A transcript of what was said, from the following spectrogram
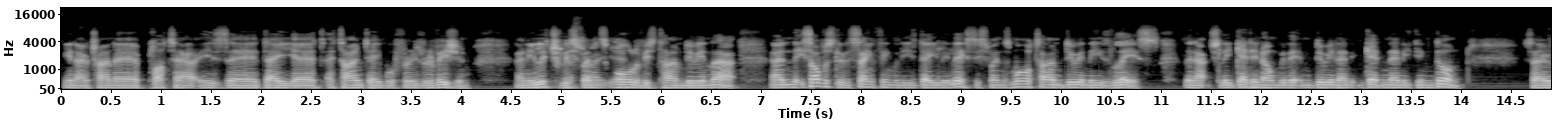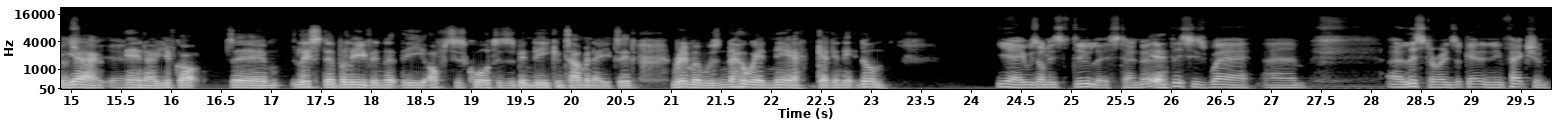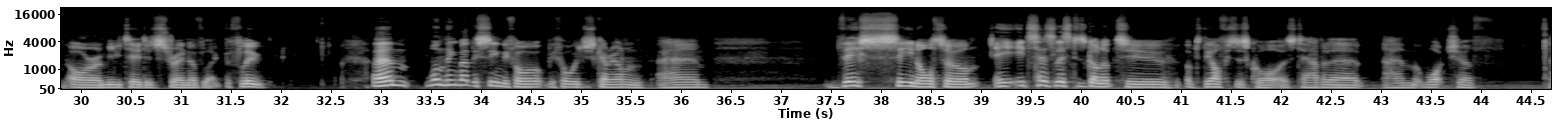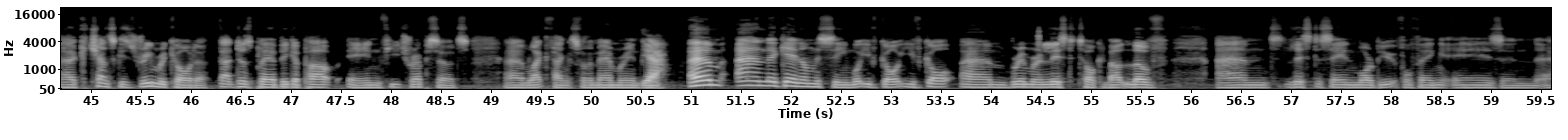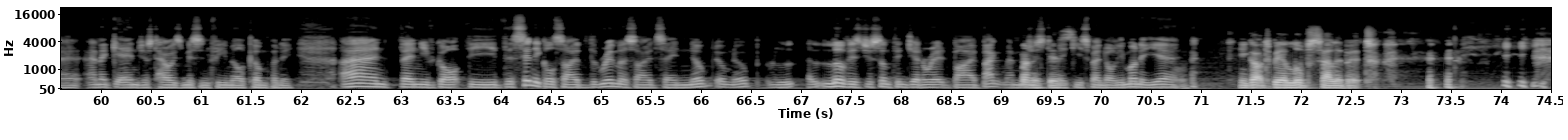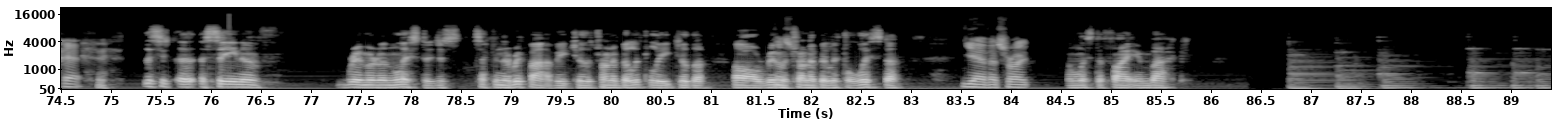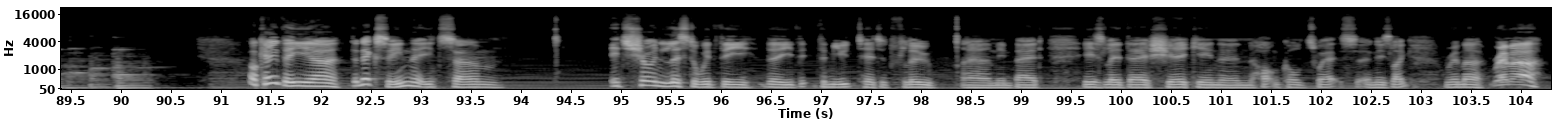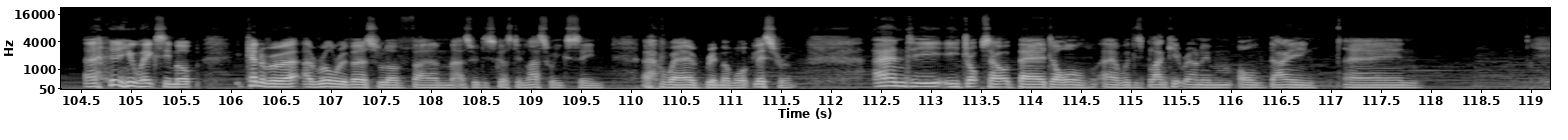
You know, trying to plot out his uh, day uh, a timetable for his revision, and he literally That's spends right, yeah. all of his time doing that. And it's obviously the same thing with these daily lists. He spends more time doing these lists than actually getting on with it and doing any, getting anything done. So yeah, right, yeah. you know, you've got um, Lister believing that the officers' quarters has been decontaminated. Rimmer was nowhere near getting it done. Yeah, he was on his to-do list, and, Yeah. and this is where um, uh, Lister ends up getting an infection or a mutated strain of like the flu. Um, one thing about this scene before before we just carry on, um, this scene also it, it says Lister's gone up to up to the officers' quarters to have a um, watch of uh, Kochanski's dream recorder. That does play a bigger part in future episodes, um, like Thanks for the Memory and Yeah, um, and again on this scene, what you've got, you've got um, Rimmer and Lister talking about love, and Lister saying what a beautiful thing is, and uh, and again just how he's missing female company, and then you've got the the cynical side, the Rimmer side, saying nope, nope, nope, L- love is just something generated by bank managers to make you spend all your money. Yeah, you got to be a love celibate. yeah, This is a, a scene of Rimmer and Lister just taking the rip out of each other, trying to belittle each other. Oh, Rimmer That's- trying to belittle Lister yeah, that's right. and Lister fighting back. Okay, the uh, the next scene it's um it's showing Lister with the the, the, the mutated flu um, in bed. He's laid there shaking and hot and cold sweats, and he's like, "Rimmer, Rimmer!" And he wakes him up. Kind of a, a role reversal of um, as we discussed in last week's scene, uh, where Rimmer woke Lister up. And he, he drops out of bed all uh, with his blanket round him, all dying, and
